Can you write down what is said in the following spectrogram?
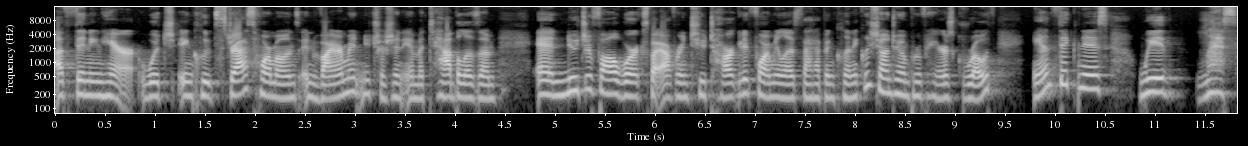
of thinning hair, which include stress, hormones, environment, nutrition, and metabolism. And Nutrafol works by offering two targeted formulas that have been clinically shown to improve hair's growth and thickness with less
